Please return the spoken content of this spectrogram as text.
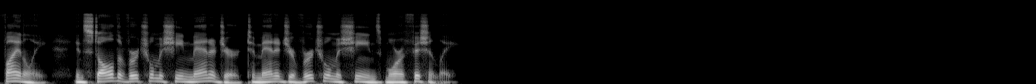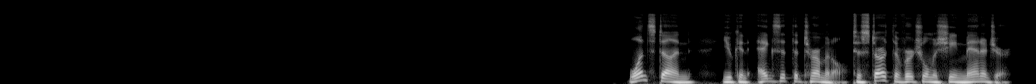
Finally, install the Virtual Machine Manager to manage your virtual machines more efficiently. Once done, you can exit the terminal. To start the Virtual Machine Manager,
